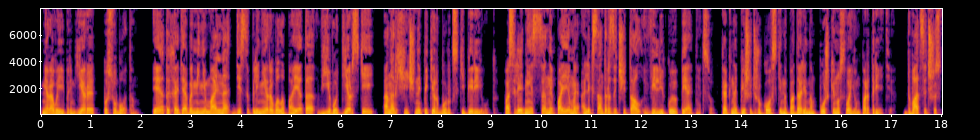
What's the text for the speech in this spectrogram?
мировые премьеры по субботам. И это хотя бы минимально дисциплинировало поэта в его дерзкий, анархичный петербургский период. Последние сцены поэмы Александр зачитал в Великую Пятницу, как напишет Жуковский на подаренном Пушкину своем портрете. 26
